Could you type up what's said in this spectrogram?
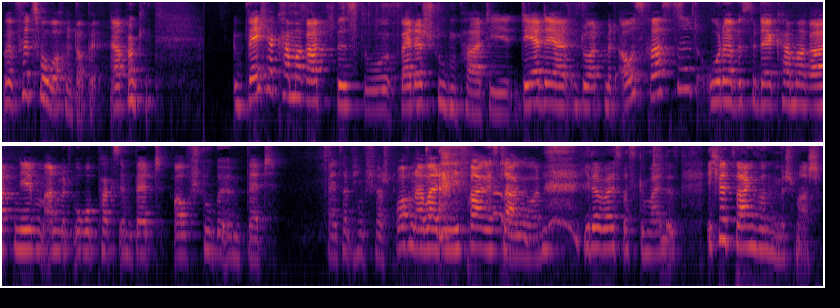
Für zwei Wochen Doppel, ja. Okay. Welcher Kamerad bist du bei der Stubenparty? Der, der dort mit ausrastet oder bist du der Kamerad nebenan mit Oropax im Bett auf Stube im Bett? Jetzt habe ich mich versprochen, aber die Frage ist klar geworden. Jeder weiß, was gemeint ist. Ich würde sagen, so ein Mischmasch.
